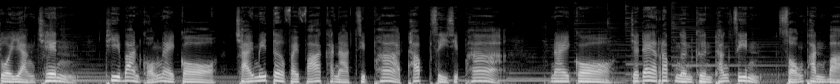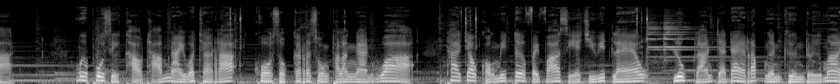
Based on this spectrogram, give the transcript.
ตัวอย่างเช่น ที่บ้านของนายกใช้มิเตอร์ไฟฟ้าขนาด 15 ทับ 45 นายกจะได้รับเงินคืนทั้งสิ้น 2,000 บาท เมื่อผู้สื่อข่าวถามนายวัชระโฆษกกระทรวงพลังงานว่า ถ้าเจ้าของมิเตอร์ไฟฟ้าเสียชีวิตแล้ว ลูกหลานจะได้รับเงินคืนหรือไม่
